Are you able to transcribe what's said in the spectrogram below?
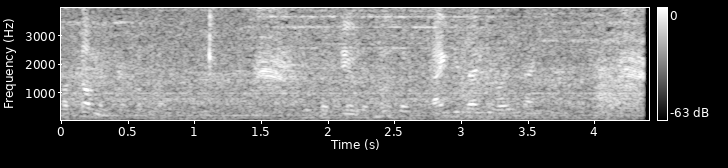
पक्का मिलता है पक्का थैंक यू थैंक यू भाई थैंक यू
